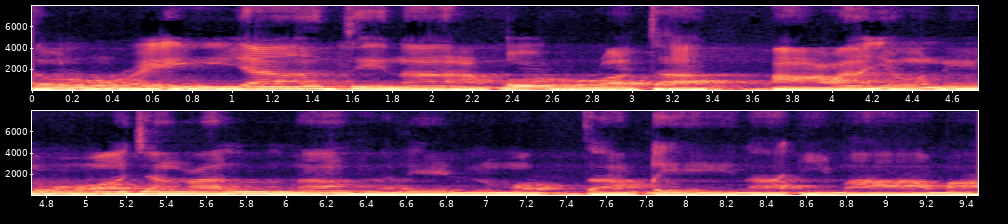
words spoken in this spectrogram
যুররিয়াতিনা কুররাতা আয়ুনি ওয়াজআলনা লিল মুত্তাকিনা ইমামা।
